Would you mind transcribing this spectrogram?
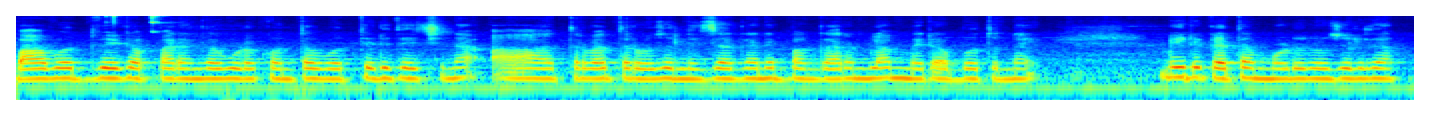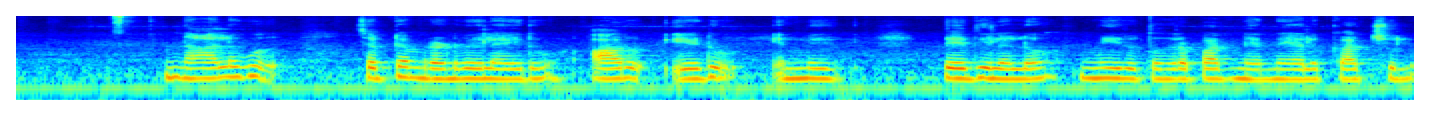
భావోద్వేగ పరంగా కూడా కొంత ఒత్తిడి తెచ్చిన ఆ తర్వాత రోజులు నిజంగానే బంగారంలా మెరవబోతున్నాయి. మీరు గత మూడు రోజులుగా నాలుగు సెప్టెంబర్ రెండు వేల ఐదు ఆరు ఏడు ఎనిమిది తేదీలలో మీరు తొందరపాటు నిర్ణయాలు ఖర్చులు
